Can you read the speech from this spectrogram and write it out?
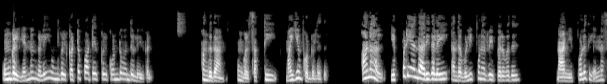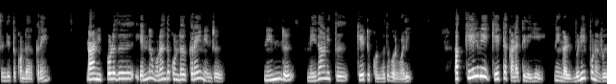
உங்கள் எண்ணங்களை உங்கள் கட்டுப்பாட்டிற்குள் கொண்டு வந்துள்ளீர்கள். அங்குதான் உங்கள் சக்தி மையம் கொண்டுள்ளது. ஆனால் எப்படி அந்த அறிதலை அந்த விழிப்புணர்வை பெறுவது? நான் இப்பொழுது என்ன சிந்தித்துக் கொண்டிருக்கிறேன்? நான் இப்பொழுது என்ன உணர்ந்து கொண்டிருக்கிறேன் என்று நின்று நிதானித்து கேட்டுக்கொள்வது ஒரு வழி. அக்கேள்வியை கேட்ட கணத்திலேயே நீங்கள் விழிப்புணர்வு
